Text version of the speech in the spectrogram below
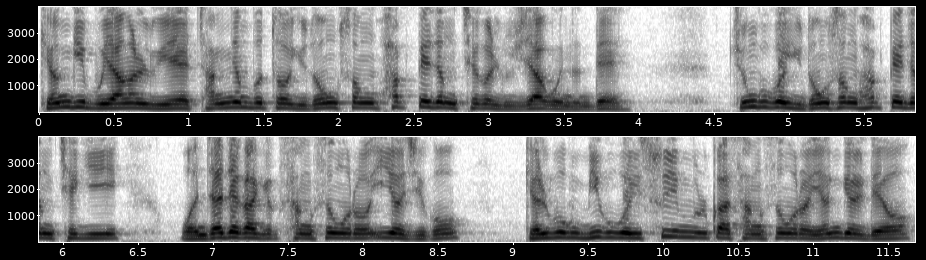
경기 부양을 위해 작년부터 유동성 확대 정책을 유지하고 있는데 중국의 유동성 확대 정책이 원자재 가격 상승으로 이어지고 결국 미국의 수입 물가 상승으로 연결되어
